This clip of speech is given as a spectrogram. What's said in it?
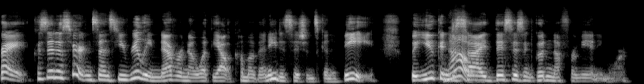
Right. Because in a certain sense, you really never know what the outcome of any decision is going to be. But you can No. decide this isn't good enough for me anymore.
